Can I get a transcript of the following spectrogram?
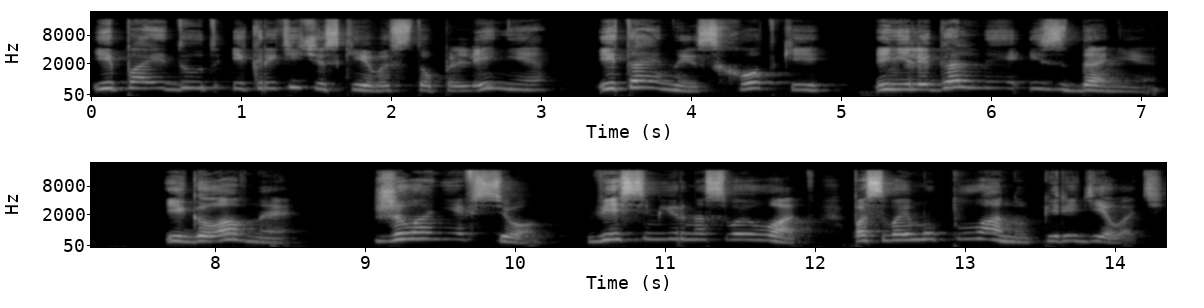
и пойдут и критические выступления, и тайные сходки, и нелегальные издания. И главное, Желание все, весь мир на свой лад, по своему плану переделать.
